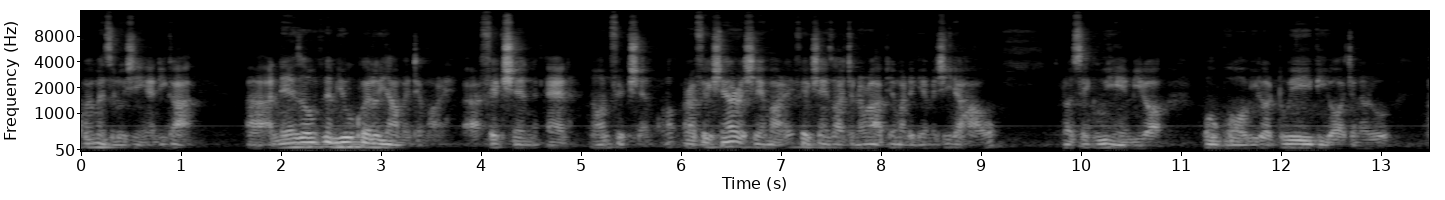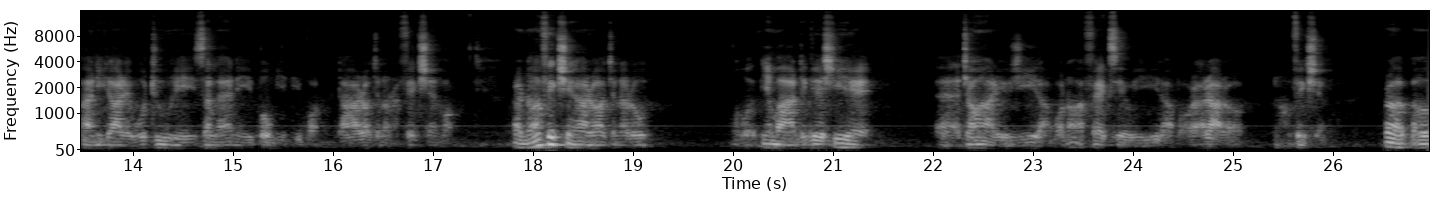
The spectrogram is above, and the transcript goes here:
ခွဲမယ်ဆိုလို့ရှိရင်အဓိကအာအနည်းဆုံးနှစ်မျိုးခွဲလို့ရမယ်ထင်ပါတယ် fiction and non fiction ပေါ့နော်အဲ့တော့ fiction ကတော့ရှင်းပါတယ် fiction ဆိုတာကျွန်တော်တို့အပြင်မှာတကယ်မရှိတဲ့ဟာကိုကျွန်တော်စိတ်ကူးရင်ပြီးတော့ပုံပေါ်ပြီးတော့တွေးပြီးတော့ကျွန်တော်တို့ဖန်တီးထားတဲ့ဝတ္ထုတွေဇာတ်လမ်းတွေပုံပြင်တွေပေါ့ဒါကတော့ကျွန်တော်တို့ fiction ပေါ့အဲ non fiction ကတော့ကျွန်တော်တို့ဟိုအပြင်မှာတကယ်ရှိရဲ့အဲအကြောင်းအရာတွေကိုရေးတာပေါ့နော် effects တွေကိုရေးတာပေါ့အဲ့ဒါတော့ non fiction အဲ့တော့ဟို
